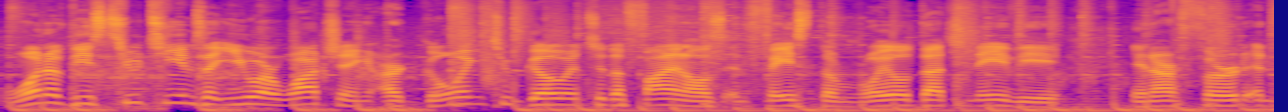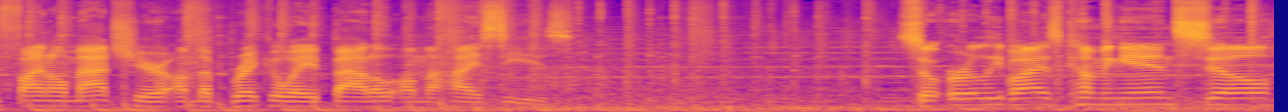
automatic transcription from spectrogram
One of these two teams that you are watching are going to go into the finals and face the Royal Dutch Navy in our third and final match here on the breakaway battle on the high seas. So early buys coming in still.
